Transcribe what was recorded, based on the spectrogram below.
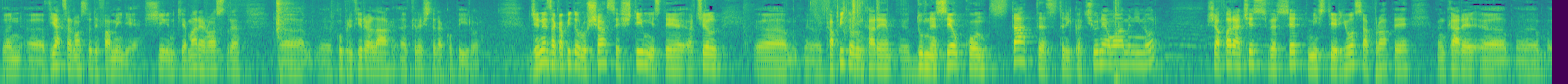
în uh, viața noastră de familie și în chemarea noastră uh, uh cu privire la uh, creșterea copiilor. Geneza, capitolul 6, știm, este acel uh, uh, capitol în care Dumnezeu constată stricăciunea oamenilor și apare acest verset misterios aproape în care uh, uh, uh,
